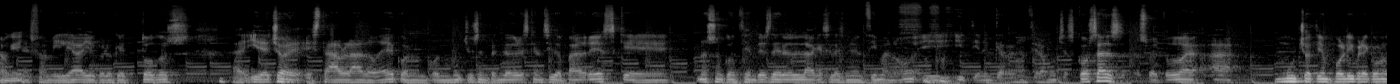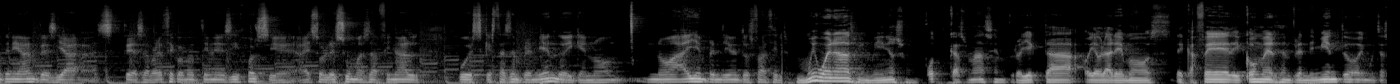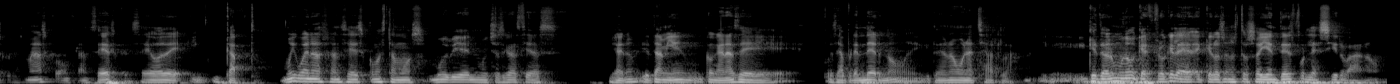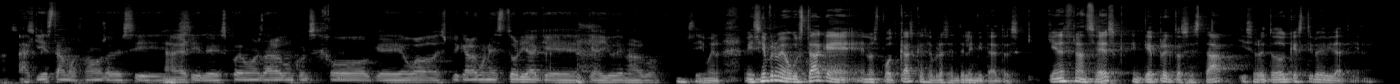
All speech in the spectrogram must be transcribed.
es familia, yo creo que todos, eh, y de hecho está hablado eh, con, con, muchos emprendedores que han sido padres que no son conscientes de la que se les viene encima ¿no? y, tienen que renunciar a muchas cosas, sobre todo a mucho tiempo libre que uno tenía antes ya te desaparece cuando tienes hijos y a eso le sumas al final pues que estás emprendiendo y que no, no hay emprendimientos fáciles. Muy buenas, bienvenidos a un podcast más en Proyecta. Hoy hablaremos de café, de e-commerce, de emprendimiento y muchas cosas más con Francesc, CEO de Incapto. Muy buenas, Francesc, ¿cómo estamos? Muy bien, muchas gracias. Bueno, yo también con ganas de, pues de aprender, ¿no? Y tener una buena charla. Y, que todo el mundo, que espero que, que los nuestros oyentes pues les sirva, ¿no? Aquí estamos, vamos a ver si, si les podemos dar algún consejo que, o explicar alguna historia que, que ayude en algo. Sí, bueno. A mí siempre me gusta que en los podcasts que se presente el invitado. Entonces, ¿quién es Francesc? ¿En qué proyectos está? Y sobre todo, ¿qué estilo de vida tiene?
